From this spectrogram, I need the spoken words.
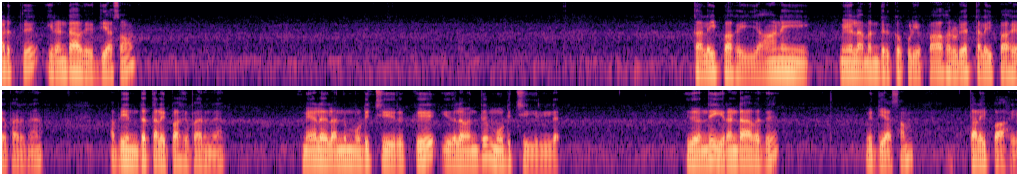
அடுத்து இரண்டாவது வித்தியாசம். தலைப்பாகை யானை மேல் அமர்ந்திருக்கக்கூடிய பாகருடைய தலைப்பாகையை பாருங்கள் அப்படியே இந்த தலைப்பாகை பாருங்கள் மேலே இதில் வந்து முடிச்சு இருக்குது இதில் வந்து முடிச்சு இல்லை. இது வந்து இரண்டாவது வித்தியாசம். தலைப்பாகை.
